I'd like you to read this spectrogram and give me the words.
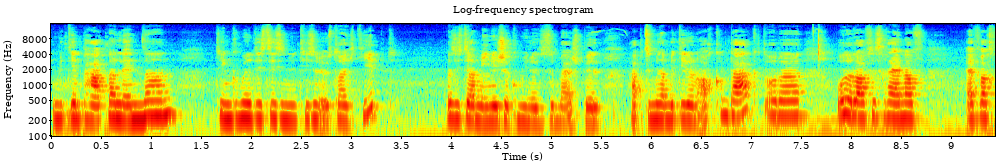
mit den Partnerländern, den Communities, die es in Österreich gibt? Was ist die armenische Community zum Beispiel? Habt ihr mit denen auch Kontakt oder, oder läuft es rein auf einfach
